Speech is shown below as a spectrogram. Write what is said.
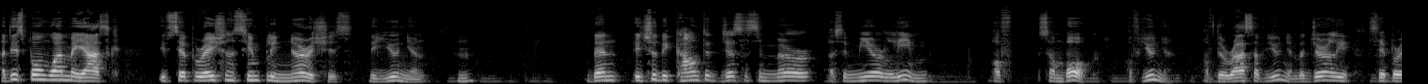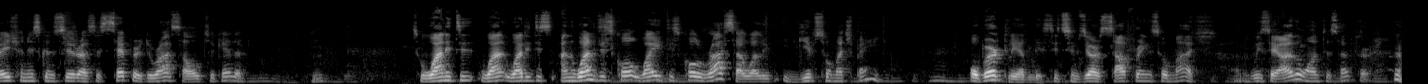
At this point, one may ask if separation simply nourishes the union, hmm, then it should be counted just as a mere, as a mere limb of sambhog, of union, of the rasa of union. But generally, separation is considered as a separate rasa altogether. Hmm. So one it is, what, what it is, and one it is called, why it is called rasa? Well, it, it gives so much pain, overtly at least. It seems they are suffering so much. And we say, I don't want to suffer.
